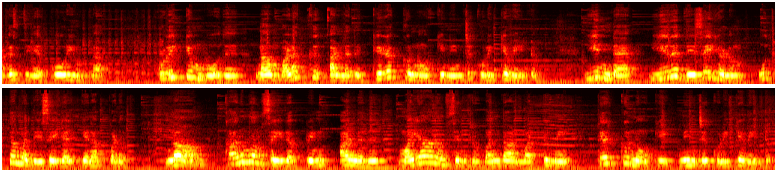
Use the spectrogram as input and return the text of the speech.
அகஸ்தியர் கூறியுள்ளார். குளிக்கும் போது நாம் வடக்கு அல்லது கிழக்கு நோக்கி நின்று குளிக்க வேண்டும். இந்த இரு திசைகளும் உத்தம திசைகள் எனப்படும். நாம் கர்மம் செய்த பின் அல்லது மயானம் சென்று வந்தால் மட்டுமே தெற்கு நோக்கி நின்று குளிக்க வேண்டும்.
